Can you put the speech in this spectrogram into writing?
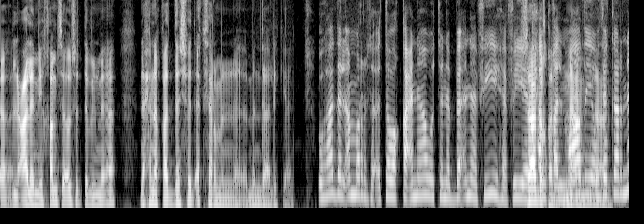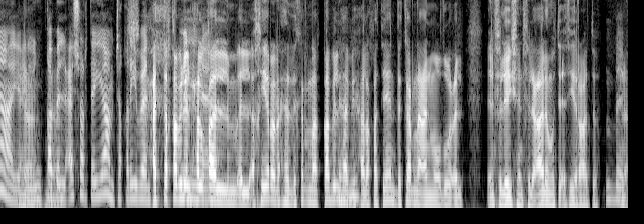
العالمي 5 أو 6% نحن قد نشهد أكثر من من ذلك يعني وهذا الأمر توقعناه وتنبأنا فيه في سابقاً، الحلقة نعم، الماضية نعم. وذكرناه يعني نعم، من قبل نعم. عشرة أيام تقريبا حتى قبل من- الحلقة الأخيرة نحن ذكرنا قبلها. بحلقتين ذكرنا عن موضوع الانفليشن في العالم وتأثيراته ب- نعم.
